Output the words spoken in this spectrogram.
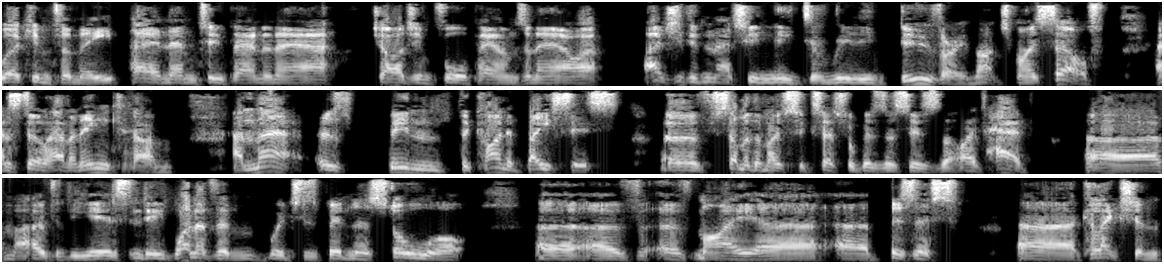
working for me, paying them two pound an hour, charging four pounds an hour, I actually didn't actually need to really do very much myself and still have an income. And that has been the kind of basis of some of the most successful businesses that I've had um, over the years. Indeed, one of them, which has been a stalwart uh, of of my uh, uh, business uh, collection,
